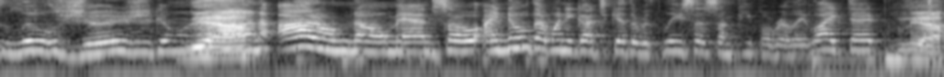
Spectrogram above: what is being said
little zhuzh going Yeah. on. I don't know, man. So I know that when he got together with Lisa, some people really liked it. Yeah.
